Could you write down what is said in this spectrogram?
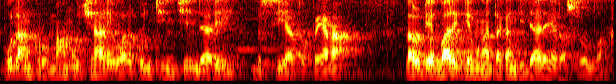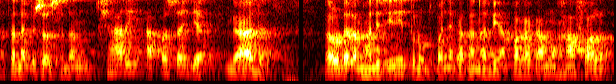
pulang ke rumahmu cari walaupun cincin dari besi atau perak. Lalu dia balik dia mengatakan tidak ada ya Rasulullah. Kata Nabi SAW, cari apa saja, nggak ada. Lalu dalam hadis ini penutupannya kata Nabi, apakah kamu hafal,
